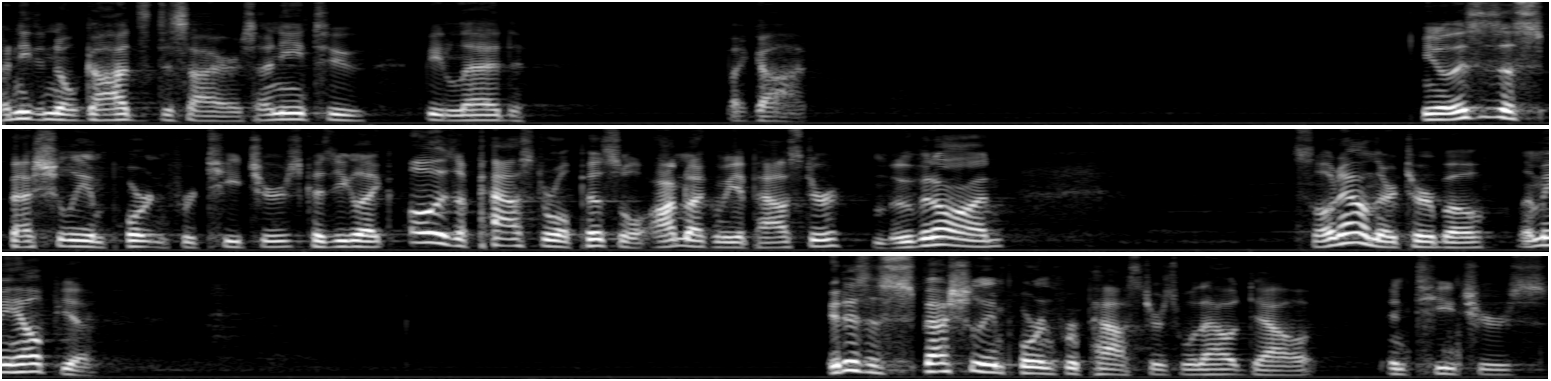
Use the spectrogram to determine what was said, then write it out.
I need to know God's desires. I need to be led by God. You know, this is especially important for teachers because you're like, oh, there's a pastoral epistle. I'm not going to be a pastor. Moving on. Slow down there, Turbo. Let me help you. It is especially important for pastors, without doubt, and teachers.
